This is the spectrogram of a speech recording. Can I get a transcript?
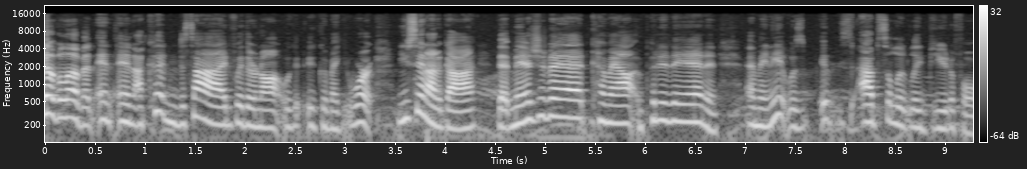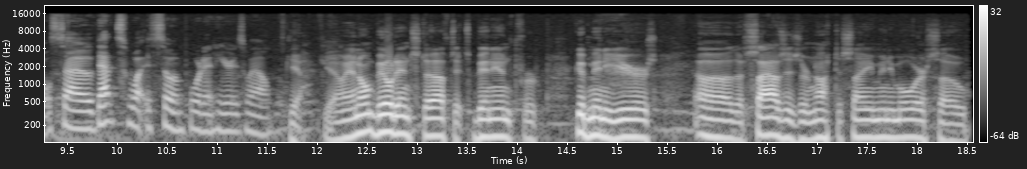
double oven. And, and I couldn't decide whether or not we could, we could, make it work. You sent out a guy that measured it, come out and put it in. And I mean, it was, it was absolutely beautiful. So that's what is so important here as well. Yeah. Yeah. And on built-in stuff that's been in for a good many years, uh, the sizes are not the same anymore. So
